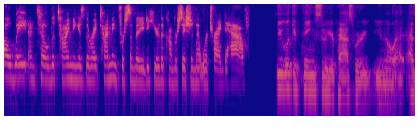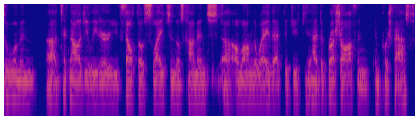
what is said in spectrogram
I'll wait until the timing is the right timing for somebody to hear the conversation that we're trying to have. Do you look at things through your past where you know as a woman uh, technology leader you felt those slights and those comments uh, along the way that, that you had to brush off and, and push past?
